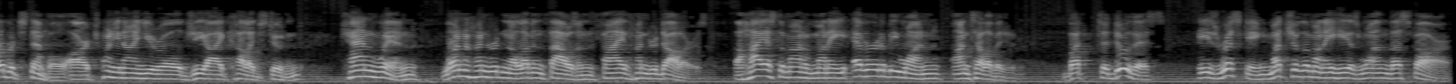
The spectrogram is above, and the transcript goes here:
Herbert Stempel, our 29 year old GI college student, can win $111,500, the highest amount of money ever to be won on television. But to do this, he's risking much of the money he has won thus far.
